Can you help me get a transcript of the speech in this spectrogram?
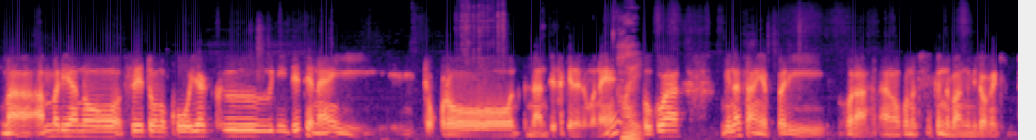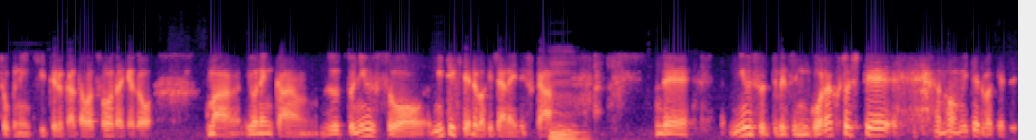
まあ、あんまりあの政党の公約に出てないところなんですけれどもね、はい。僕は皆さんやっぱり、ほら、あのこの地区の番組とか特に聞いてる方はそうだけど、まあ、4年間ずっとニュースを見てきてるわけじゃないですか。うんで、ニュースって別に娯楽としてあの見てるわけで、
